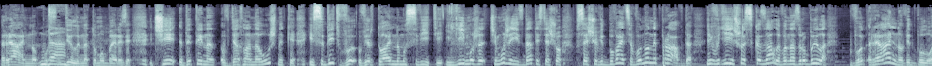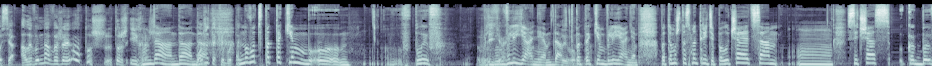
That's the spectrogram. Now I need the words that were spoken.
реально Да. посиділи на тому березі. Чи дитина вдягла наушники і сидить в віртуальному світі? І їй може чи може їй здатися, що все, що відбувається, воно неправда, і їй щось сказали, вона зробила. Вон реально відбулося, але вона вважає, а то ж то ж іграшка. Да, да, да. Може таке бути? Ну от під таким э, вплыв Влияние. влиянием, да, Впливом, под да. таким влиянием. Потому что, смотрите, получается, сейчас как бы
